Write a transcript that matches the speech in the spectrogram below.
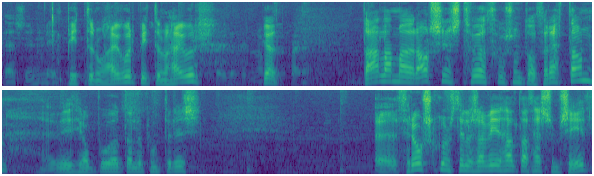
þess unnið. Býttu nú hægur, býttu nú hægur. Björn, Dalamaður ársins 2013 við hjá búadalur.is þrjóskumst til þess að viðhalda þessum sið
